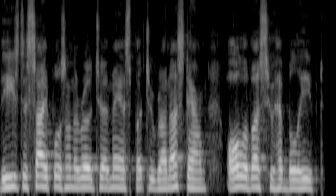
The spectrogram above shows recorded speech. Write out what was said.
these disciples on the road to Emmaus, but to run us down, all of us who have believed,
